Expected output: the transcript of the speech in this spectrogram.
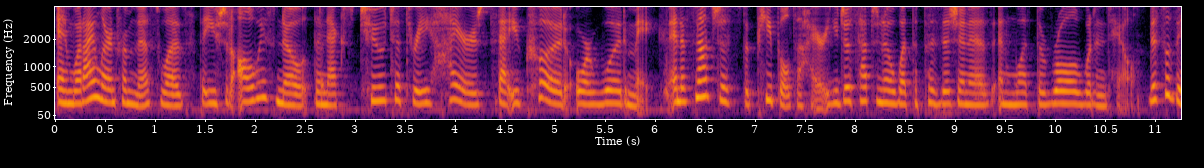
And what I learned from this was that you should always know the next two to three hires that you could or would make. And it's not just the people to hire, you just have to know what the position is and what the role would entail. This was a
